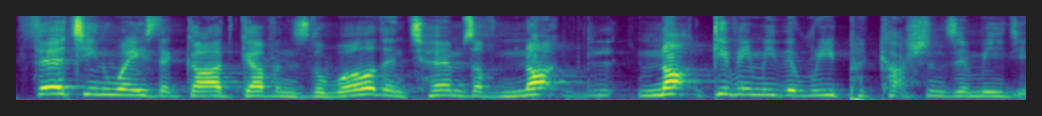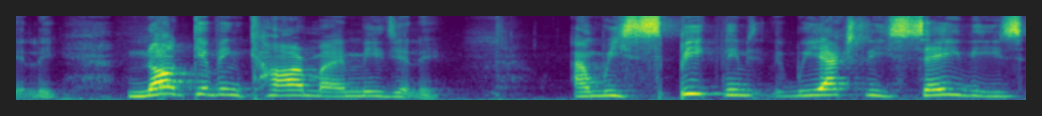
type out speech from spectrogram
13 ways that God governs the world in terms of not, not giving me the repercussions immediately, not giving karma immediately. And we speak these, we actually say these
